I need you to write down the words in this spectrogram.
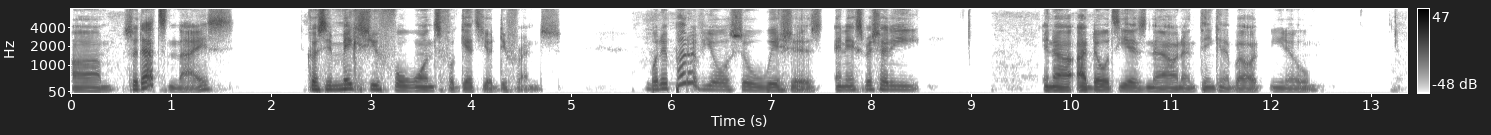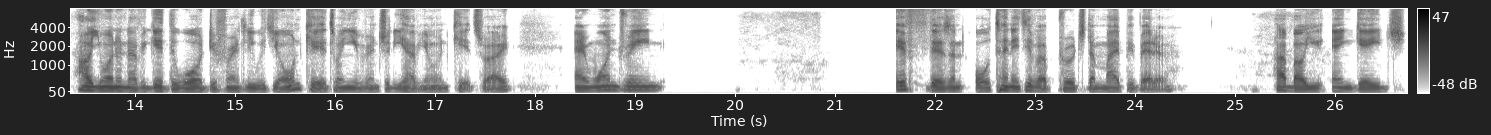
Um, so that's nice because it makes you for once forget your difference. But a part of you also wishes, and especially in our adult years now, and I'm thinking about, you know, how you want to navigate the world differently with your own kids when you eventually have your own kids, right? And wondering if there's an alternative approach that might be better, how about you engage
